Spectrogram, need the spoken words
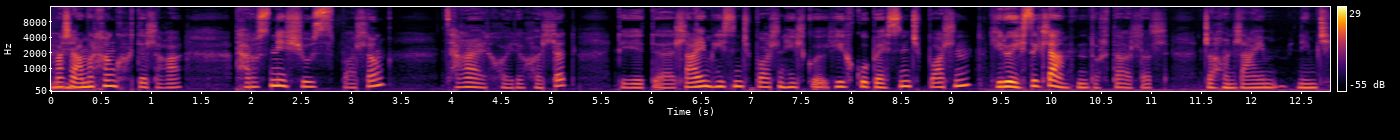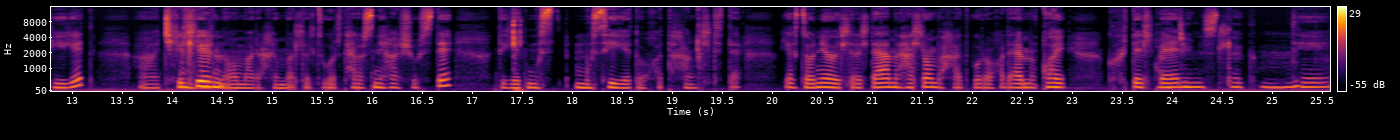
маш амархан коктейл байгаа. Тар усны шүүс болон цагаан арх хоёрыг холиод тэгээд лайм хийсэн ч болно хийхгүй хийхгүй байсан ч болно. Хэрвээ эсэглэн амтан дуртай бол жоохон лайм нэмж хийгээд а чихэрлэгээр нуумаар ах юм бол зүгээр тар усныхаа шүүстэй тэгээд мөс мөс хийгээд уухад хангалттай яг зуны уйлралд амар халуун бахад бүр уухад амар гоё коктейл байна. Жимслэг. Тий.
